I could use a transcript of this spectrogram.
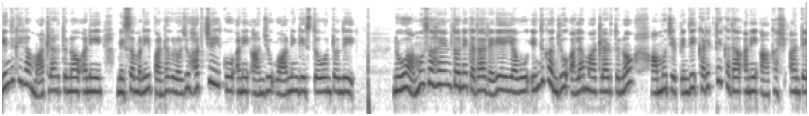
ఎందుకు ఇలా మాట్లాడుతున్నావు అని మిస్సమ్మని పండగ రోజు హట్ చేయకు అని అంజు వార్నింగ్ ఇస్తూ ఉంటుంది. నువ్వు అమ్ము సహాయంతోనే కదా రెడీ అయ్యావు. ఎందుకు అంజు అలా మాట్లాడుతున్నావు? అమ్ము చెప్పింది కరెక్టే కదా అని ఆకాష్ అంటే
